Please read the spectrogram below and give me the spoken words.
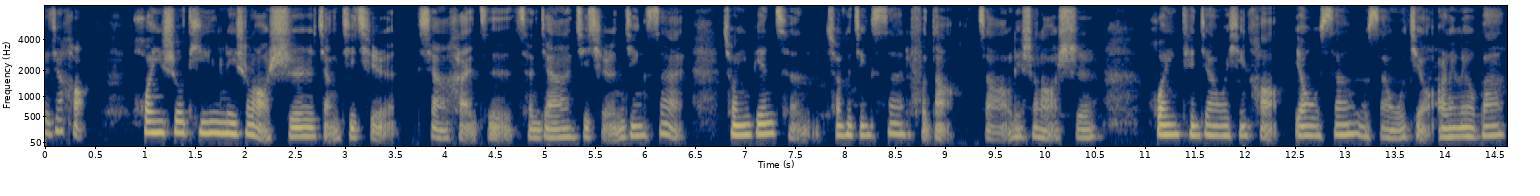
大家好，欢迎收听历史老师讲机器人。向孩子参加机器人竞赛、创意编程、创客竞赛的辅导，找历史老师。欢迎添加微信号幺五三五三五九二零六八，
